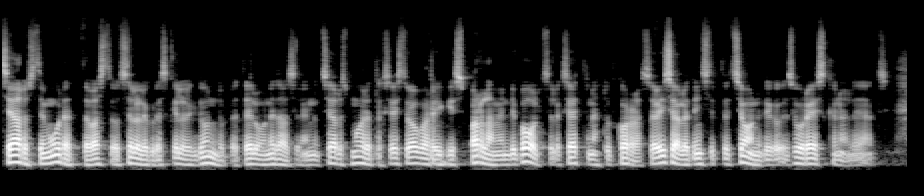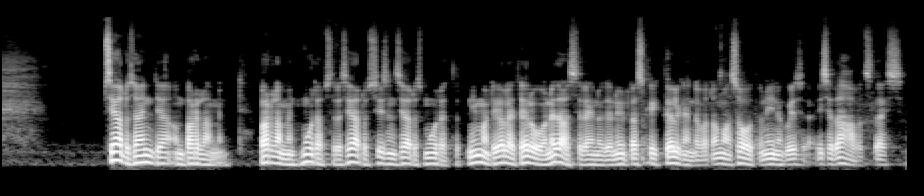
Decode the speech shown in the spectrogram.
seadust ei muudeta vastavalt sellele, kuidas kellelegi tundub, et elu on edasi läinud, seadust muudetakse Eesti Vabariigis parlamendi poolt selleks ette nähtud korras, sa ise oled institutsioonide suur eeskõneleja, eks seadusandja on parlament, parlament muudab seda seadust, siis on seadus muudetud. niimoodi ei ole, et elu on edasi läinud ja nüüd las kõik tõlgendavad oma soodu, nii nagu ise, ise tahavad seda asja.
